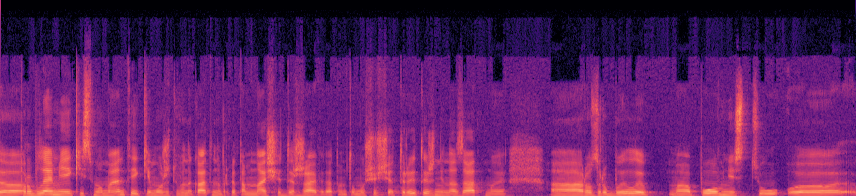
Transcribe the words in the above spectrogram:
е, проблемні якісь моменти, які можуть виникати, наприклад, там в нашій державі. Да? Там, тому що ще три тижні назад ми е, розробили е, повністю е,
